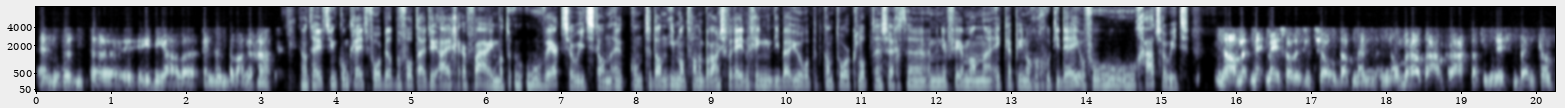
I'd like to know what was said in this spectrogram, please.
en hun uh, idealen en hun belangen gaat. Want heeft u een concreet voorbeeld bijvoorbeeld uit uw eigen ervaring? Want hoe werkt zoiets dan? Komt er dan iemand van een branchevereniging die bij u op het kantoor klopt en zegt: uh, meneer Veerman, uh, ik heb hier nog een goed idee? Of hoe, hoe, hoe gaat zoiets? Nou, me meestal is het zo dat men een onderhoud aanvraagt. Als u minister bent, dan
